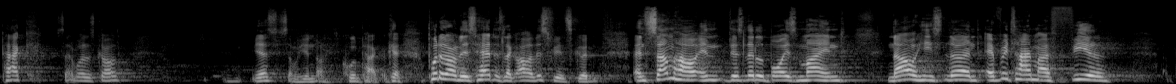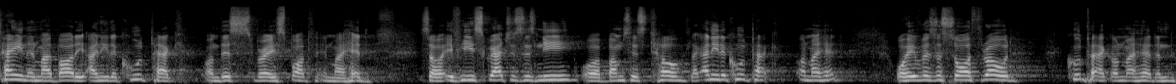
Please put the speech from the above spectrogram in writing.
pack? Is that what it's called? Yes, some of you know. Cool pack. Okay. Put it on his head. It's like, oh, this feels good. And somehow in this little boy's mind, now he's learned every time I feel pain in my body, I need a cool pack on this very spot in my head. So if he scratches his knee or bumps his toe, like, I need a cool pack on my head. Or if there's a sore throat, cool pack on my head. And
